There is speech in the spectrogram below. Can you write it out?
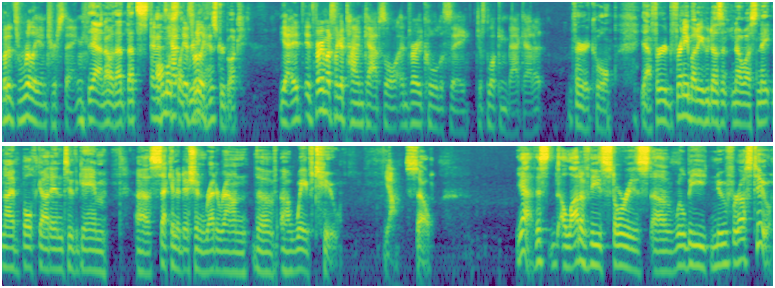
but it's really interesting. Yeah, no, that that's And almost ca- like it's reading really- a history book. Yeah, it, it's very much like a time capsule and very cool to see. Just looking back at it. Very cool. Yeah, for for anybody who doesn't know us, Nate and I both got into the game uh, second edition right around the uh, wave two. Yeah, So, yeah, this a lot of these stories uh, will be new for us too.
